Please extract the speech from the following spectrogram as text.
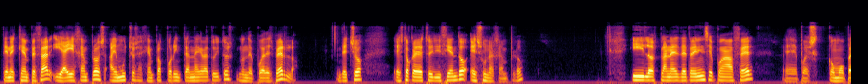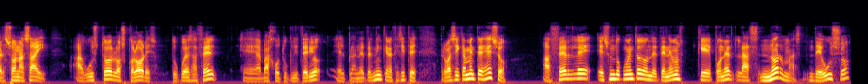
Tienes que empezar y hay ejemplos, hay muchos ejemplos por internet gratuitos donde puedes verlo. De hecho, esto que le estoy diciendo es un ejemplo. Y los planes de trading se pueden hacer, eh, pues como personas hay a gusto los colores. Tú puedes hacer eh, bajo tu criterio el plan de trading que necesites. Pero básicamente es eso. Hacerle es un documento donde tenemos que poner las normas de uso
